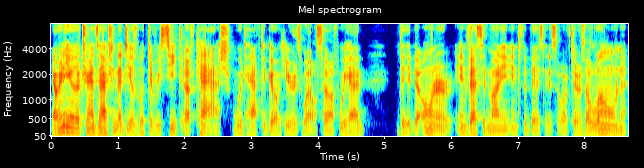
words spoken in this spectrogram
Now, any other transaction that deals with the receipt of cash would have to go here as well. So if we had the, the owner invested money into the business, or if there was a loan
